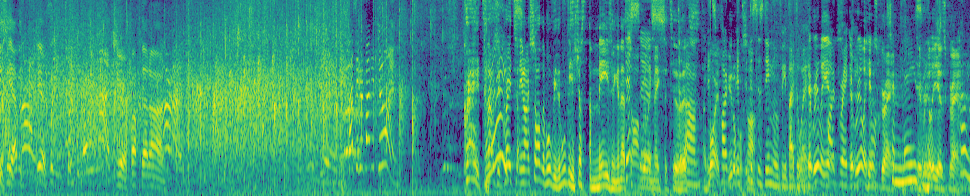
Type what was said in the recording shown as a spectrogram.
To see you. Have a, here, quick, quick, Thank you very much. here, pop that on. All right. How's everybody doing? Great. Tonight was a great. Great. You know, I saw the movie. The movie is just amazing, and that song really makes it too. That's, um, boy, it's, hard- a beautiful it- song. This is the movie, by the way. it really is. Heartbreaking. It really is Oh, great. It's amazing. It really is great. How are you?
